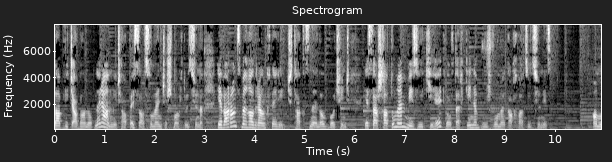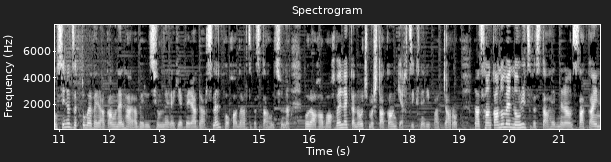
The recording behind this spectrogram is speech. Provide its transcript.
Լավ վիճաբանողները անմիջապես ասում են ճշմարտությունը եւ առանց մեղադրանքների, չթաքցնելով ոչինչ։ Ես աշխատում եմ մի զույգի հետ, որտեղ կինը բուժվում է կախվածությունից Ամուսինը ձգտում է վերականգնել հարաբերությունները եւ վերադարձնել փոխադարձ վստահությունը, որ աղավաղվել է կնոջ մշտական կեղծիքների պատճառով։ Նա ցանկանում է նորից վստահել նրան, սակայն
